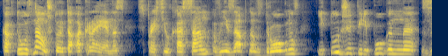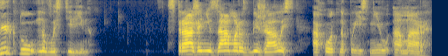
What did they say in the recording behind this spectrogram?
«Как ты узнал, что это Акраенос?» – спросил Хасан, внезапно вздрогнув и тут же перепуганно зыркнул на властелина. «Стража Низама разбежалась», – охотно пояснил Амар.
